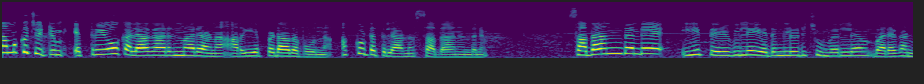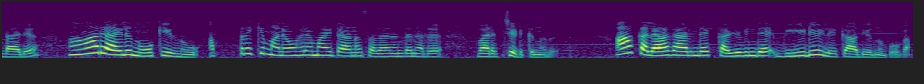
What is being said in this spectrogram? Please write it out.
നമുക്ക് ചുറ്റും എത്രയോ കലാകാരന്മാരാണ് അറിയപ്പെടാതെ പോകുന്നത് അക്കൂട്ടത്തിലാണ് സദാനന്ദനും. സദാനന്ദന്റെ ഈ തെരുവിലെ ഏതെങ്കിലും ഒരു ചുമരിലെ വര കണ്ടാൽ ആരായാലും നോക്കിയിരുന്നു പോകും. അത്രയ്ക്ക് മനോഹരമായിട്ടാണ് സദാനന്ദൻ അത് വരച്ചെടുക്കുന്നത്. ആ കലാകാരന്റെ കഴിവിന്റെ വീഡിയോയിലേക്ക് ആദ്യം ഒന്ന് പോകാം.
